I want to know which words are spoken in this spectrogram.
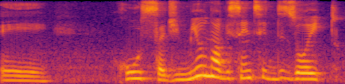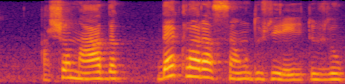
é, russa de 1918, a chamada Declaração dos Direitos do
